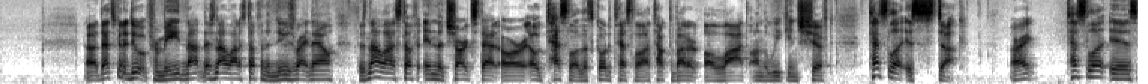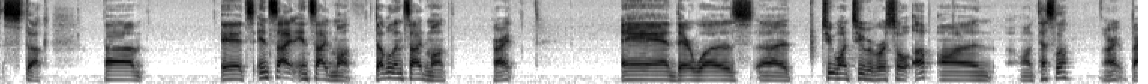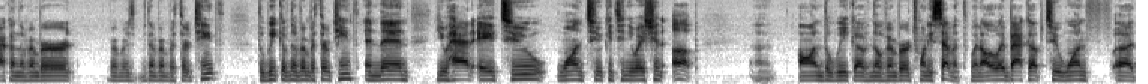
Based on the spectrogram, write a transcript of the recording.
Uh, that's going to do it for me. Not there's not a lot of stuff in the news right now. There's not a lot of stuff in the charts that are oh Tesla. Let's go to Tesla. I talked about it a lot on the weekend shift. Tesla is stuck. All right, Tesla is stuck. Um, it's inside inside month, double inside month. All right, and there was uh, two one two reversal up on on Tesla all right, back on November, November, November 13th, the week of November 13th, and then you had a 2 1 2 continuation up uh, on the week of November 27th. Went all the way back up to 1 uh,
